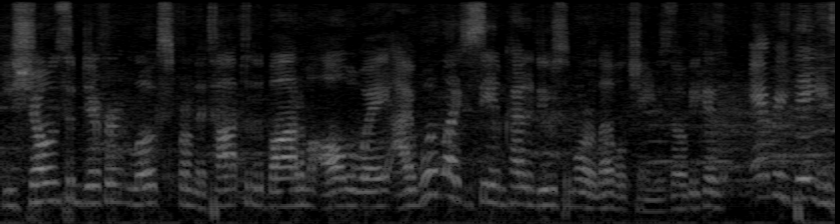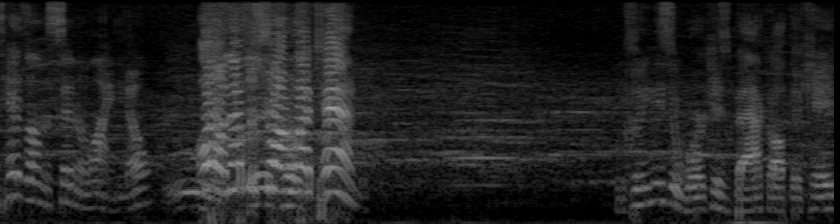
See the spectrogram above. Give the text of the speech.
He's shown some different looks from the top to the bottom, all the way. I would like to see him kind of do some more level changes, though, because everything, his head's on the center line, you know? Oh, that's a strong left hand! McLean needs to work his back off the cage.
